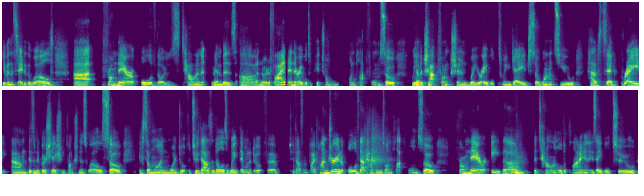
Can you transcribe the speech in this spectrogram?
given the state of the world. Uh, from there, all of those talent members are notified and they're able to pitch on, on platforms. So we have a chat function where you're able to engage. So once you have said, great, um, there's a negotiation function as well. So if someone won't do it for $2,000 a week, they want to do it for 2500 all of that happens on platform. So from there, either the talent or the client is able to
